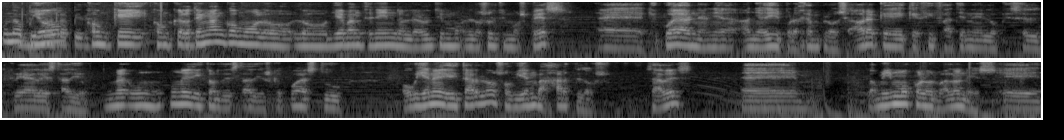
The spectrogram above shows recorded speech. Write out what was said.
Una opinión rápida. Con que, con que lo tengan como lo, llevan teniendo en, último, en los últimos PES, eh, que puedan añadir, por ejemplo, ahora que, FIFA tiene lo que es el crear el estadio, un, editor de estadios que puedas tú o bien editarlos o bien bajártelos, ¿sabes? Eh, lo mismo con los balones. Eh,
